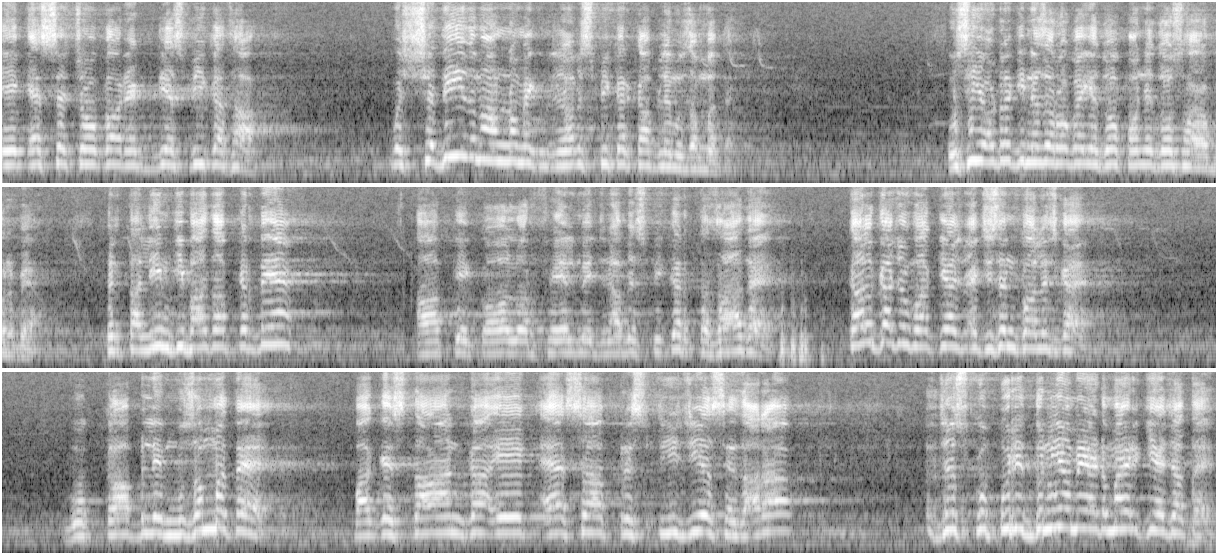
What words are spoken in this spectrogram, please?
एक एस एच ओ का और एक डी एस पी का था, वो शदीद मामलों में जनाब स्पीकर काबिल मजम्मत है। उसी ऑर्डर की नज़र होगा ये दो पौने दो सौ अरब रुपया। फिर तालीम की बात आप करते हैं। आपके कॉल और फेल में जनाब स्पीकर तजाद है। कल का जो वाक्य एचिसन कॉलेज का है वो काबिल मजम्मत है। पाकिस्तान का एक ऐसा प्रेस्टिजियस इदारा जिसको पूरी दुनिया में एडमायर किया जाता है।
